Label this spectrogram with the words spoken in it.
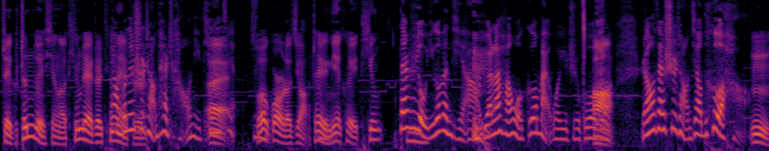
这个针对性的听这只听那只要不那市。场太吵，你听不见哎。，所有嗯蝈蝈都叫，这个你也可以听但是有一个问题啊，原来好像我哥买过一只蝈蝈啊，然后在市场叫的特好，嗯，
